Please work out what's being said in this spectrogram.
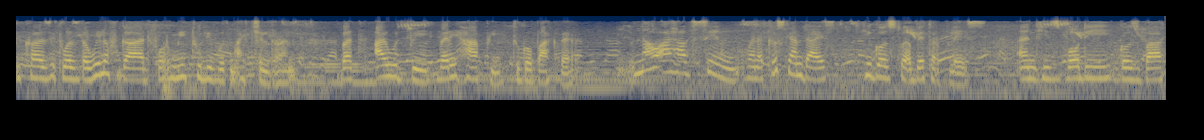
because it was the will of God for me to live with my children. But I would be very happy to go back there. Now I have seen when a Christian dies, he goes to a better place and his body goes back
